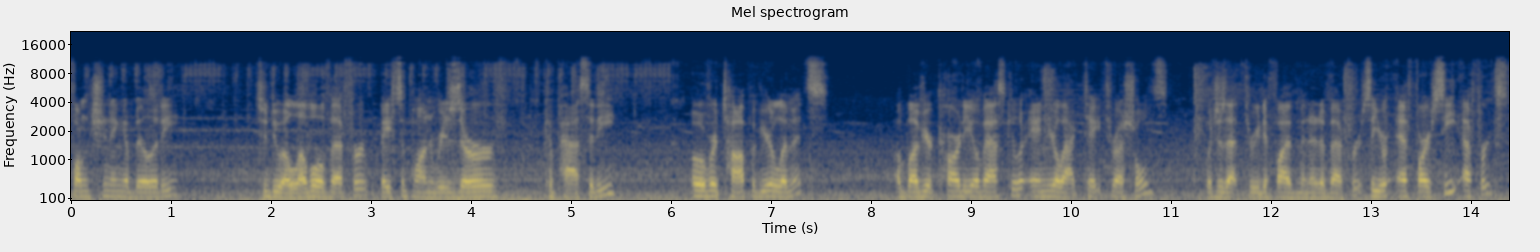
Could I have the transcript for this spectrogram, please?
functioning ability to do a level of effort based upon reserve capacity over top of your limits, above your cardiovascular and your lactate thresholds, which is that three to five minute of effort. So your FRC efforts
